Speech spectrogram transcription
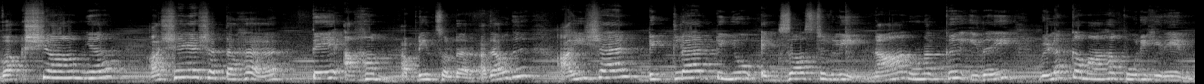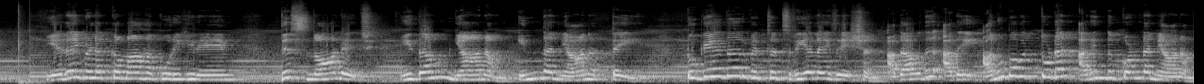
வக்ஷாமிய அசேஷத்தக தே அகம் அப்படின்னு சொல்றார். அதாவது I shall declare to you exhaustively நான் உனக்கு இதை விளக்கமாக கூறுகிறேன். எதை விளக்கமாக கூறுகிறேன்? திஸ் நாலேஜ் இதம் ஞானம். இந்த ஞானத்தை டுகெதர் வித் இட்ஸ் ரியலைசேஷன் அதாவது அதை அனுபவத்துடன் அறிந்து கொண்ட ஞானம்.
